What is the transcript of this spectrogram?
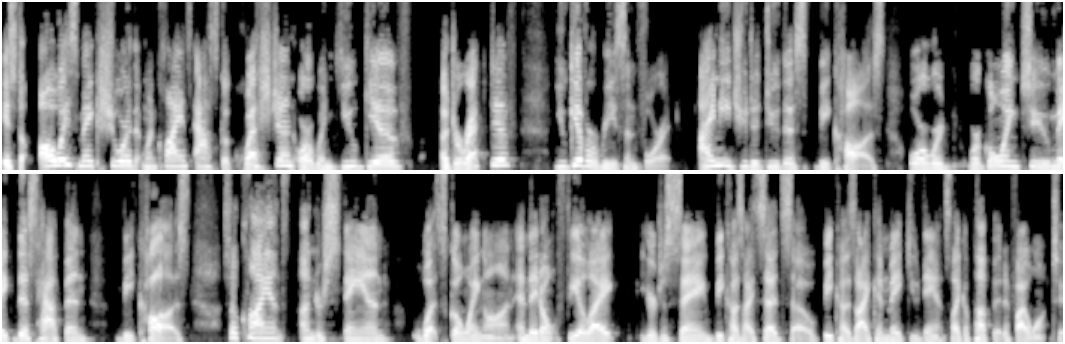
is to always make sure that when clients ask a question or when you give a directive you give a reason for it i need you to do this because or we're we're going to make this happen because. So clients understand what's going on and they don't feel like you're just saying because i said so because i can make you dance like a puppet if i want to.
